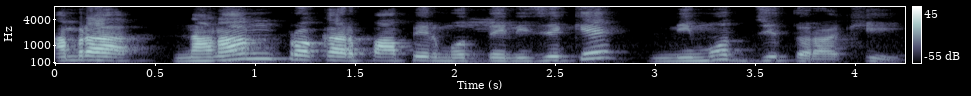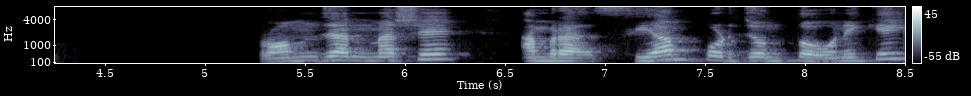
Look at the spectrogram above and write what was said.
আমরা নানান প্রকার পাপের মধ্যে নিজেকে নিমজ্জিত রাখি। রমজান মাসে আমরা সিয়াম পর্যন্ত অনেকেই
